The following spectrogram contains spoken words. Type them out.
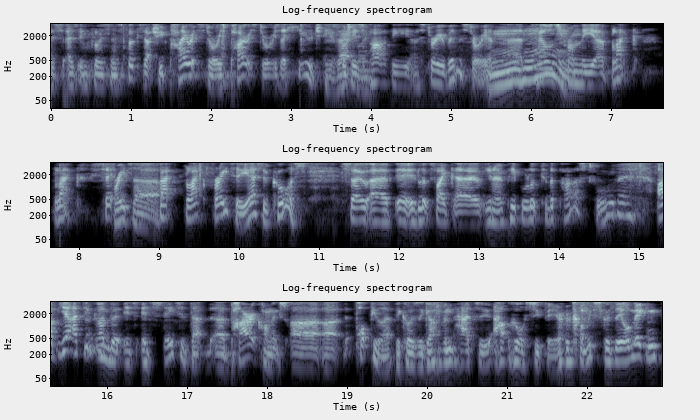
as as influenced in this book is actually pirate stories. Pirate stories are huge, Exactly. which is part of the uh, story within the story. Uh, Mhm. tales from the uh, black black se- Freighter. Black, black freighter, yes, of course. So uh, it looks like uh, you know people look to the past for their Um, yeah, I think um, it's it's stated that uh, pirate comics are uh, popular because the government had to outlaw superhero comics because they were making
